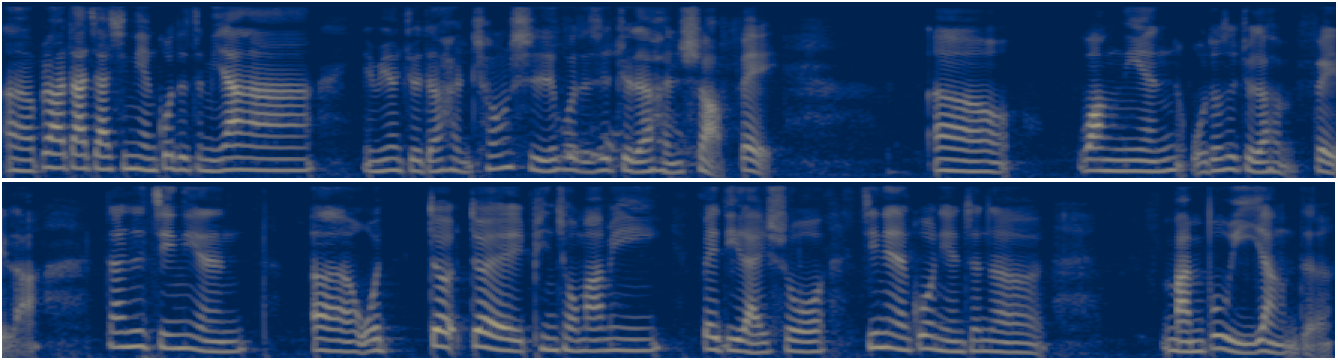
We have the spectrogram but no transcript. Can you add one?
呃，不知道大家新年过得怎么样啊？有没有觉得很充实，或者是觉得很耍废？呃，往年我都是觉得很废啦，但是今年，呃，我对对贫穷妈咪贝蒂来说，今年的过年真的蛮不一样的，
